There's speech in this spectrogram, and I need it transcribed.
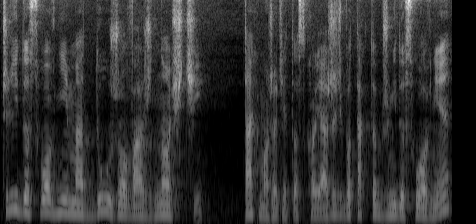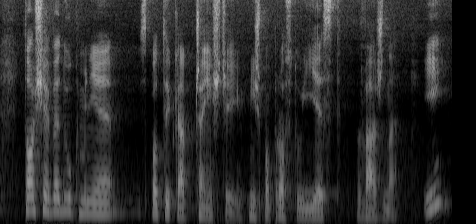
Czyli dosłownie ma dużo ważności. Tak możecie to skojarzyć, bo tak to brzmi dosłownie. To się według mnie spotyka częściej niż po prostu jest ważne. I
